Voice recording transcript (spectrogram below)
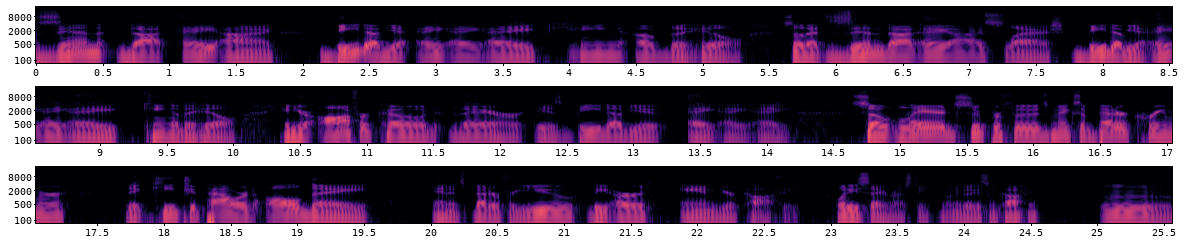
zen.ai BWAAA King of the Hill. So that's zen.ai slash BWAAA King of the Hill. And your offer code there is BWAAA. So Laird Superfoods makes a better creamer that keeps you powered all day, and it's better for you, the earth, and your coffee. What do you say, Rusty? You want to go get some coffee? Mmm.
